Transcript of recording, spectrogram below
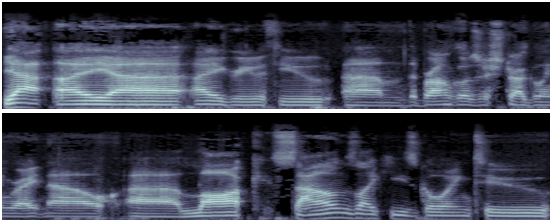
Yeah, I uh, I agree with you. Um, the Broncos are struggling right now. Uh, Lock sounds like he's going to,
